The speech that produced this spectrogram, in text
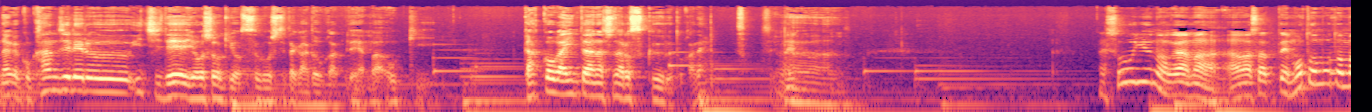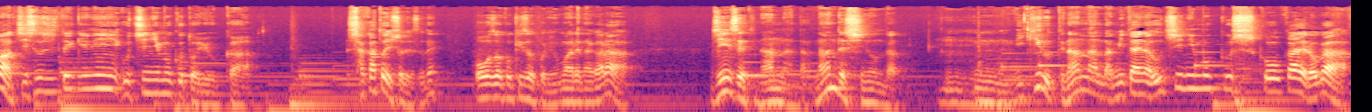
なんかこう感じれる位置で幼少期を過ごしてたかどうかってやっぱ大きい。学校がインターナショナルスクールとかね。そうですよね、うんそういうのがまあ合わさってもともとまあ血筋的に内に向くというか釈迦と一緒ですよね。王族貴族に生まれながら人生って何なんだ？なんで死ぬんだ、うん。うん、生きるって何なんだ？みたいな内に向く思考回路が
